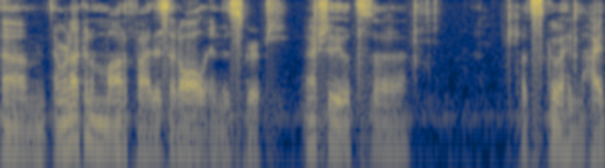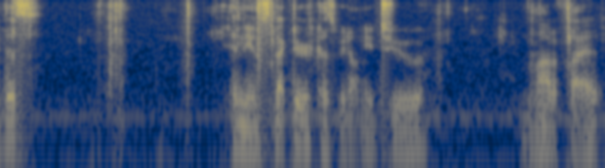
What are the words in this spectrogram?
Um, and we're not going to modify this at all in this script. Actually, let's uh, let's go ahead and hide this in the inspector because we don't need to modify it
